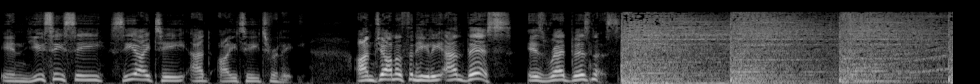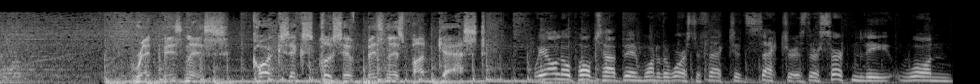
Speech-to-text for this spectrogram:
in UCC, CIT, and IT Tralee. I'm Jonathan Healy, and this is Red Business. Red Business, Cork's exclusive business podcast. We all know pubs have been one of the worst affected sectors. They're certainly one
